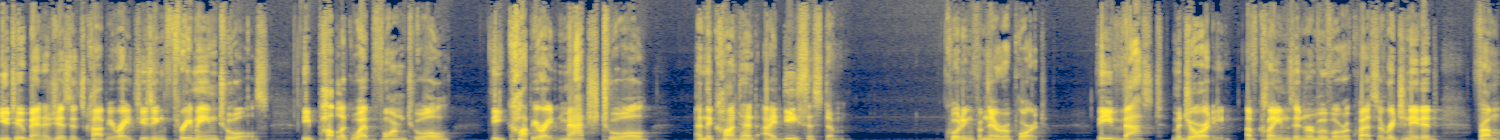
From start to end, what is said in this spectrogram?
YouTube manages its copyrights using three main tools the public web form tool, the copyright match tool, and the content ID system. Quoting from their report, the vast majority of claims and removal requests originated from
